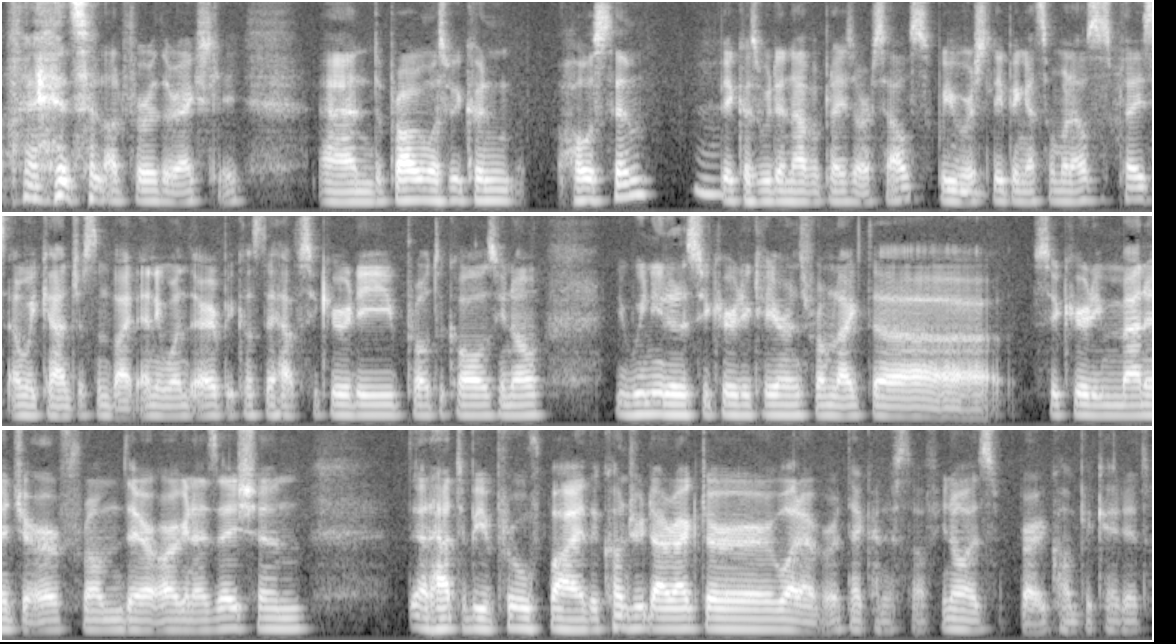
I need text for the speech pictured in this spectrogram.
it's a lot further actually, and the problem was we couldn't host him Mm. because we didn't have a place ourselves. We were Mm. sleeping at someone else's place, and we can't just invite anyone there because they have security protocols. You know, we needed a security clearance from like the security manager from their organization. That had to be approved by the country director, whatever that kind of stuff. You know, it's very complicated.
